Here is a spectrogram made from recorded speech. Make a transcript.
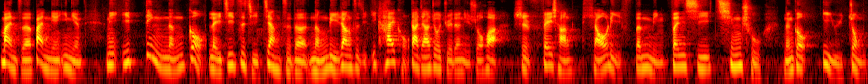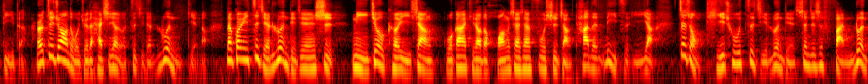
慢则半年、一年，你一定能够累积自己这样子的能力，让自己一开口，大家就觉得你说话是非常条理分明、分析清楚，能够一语中的的。而最重要的，我觉得还是要有自己的论点呢、啊。那关于自己的论点这件事，你就可以像我刚才提到的黄珊珊副市长他的例子一样，这种提出自己论点甚至是反论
